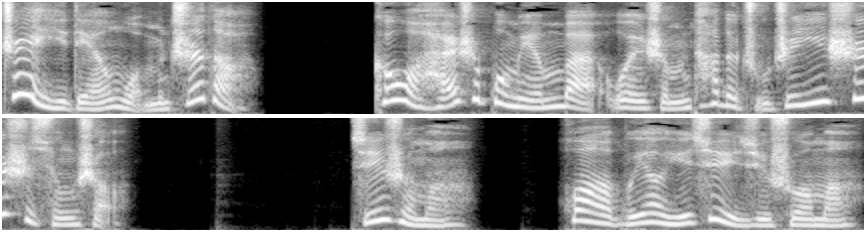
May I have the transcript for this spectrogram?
这一点我们知道，可我还是不明白为什么他的主治医师是凶手。急什么？话不要一句一句说吗？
